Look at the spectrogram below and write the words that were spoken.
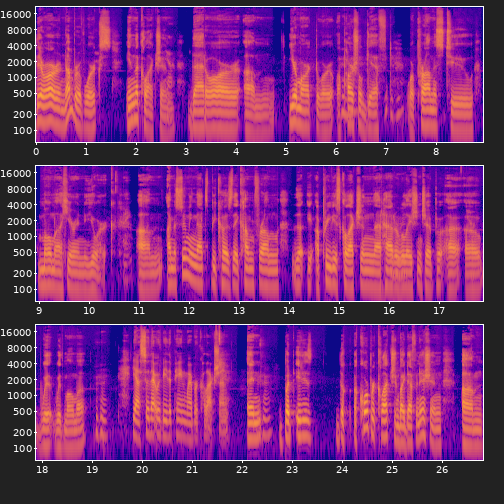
there are a number of works in the collection that are um, earmarked or a Mhm. partial gift Mhm. or promised to MoMA here in New York. Right. Um, I'm assuming that's because they come from the, a previous collection that had a Mhm. relationship uh, uh, with, with MoMA. Yeah, so that would be the PaineWebber collection. And Mhm. but it is the a corporate collection by definition um,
